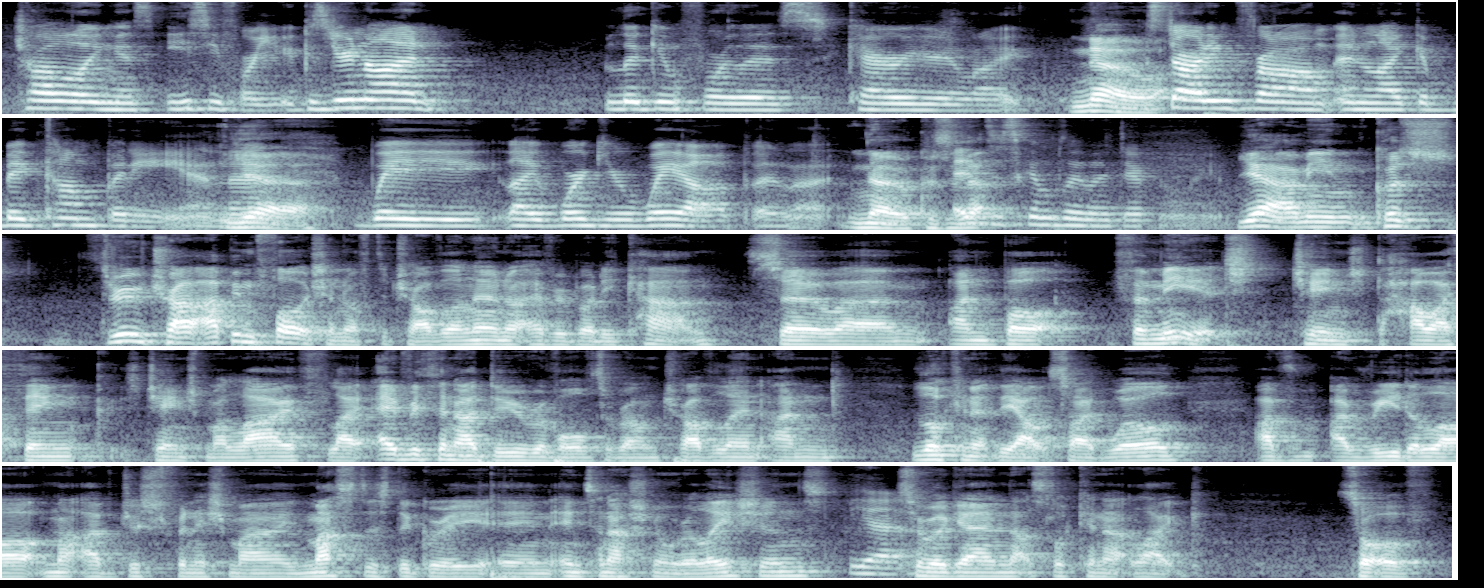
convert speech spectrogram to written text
traveling is easy for you because you're not looking for this career like no. starting from in like a big company and then Yeah. way like work your way up and uh, No, because it's just completely differently Yeah, I mean, because through travel, I've been fortunate enough to travel. I know not everybody can. So, um, and but for me, it's changed how I think. It's changed my life. Like everything I do revolves around traveling and looking at the outside world. I've I read a lot. I've just finished my master's degree in international relations. Yeah. So again, that's looking at like, sort of,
